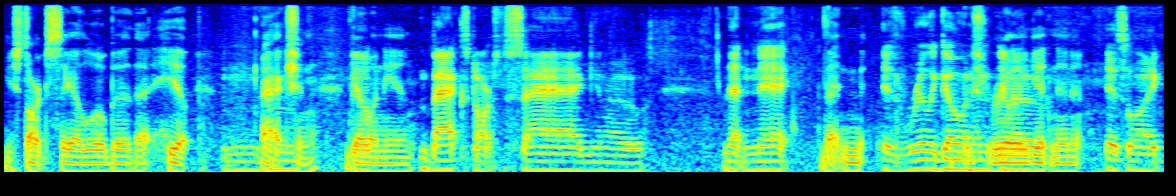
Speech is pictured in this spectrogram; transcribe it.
You start to see a little bit of that hip Mhm. action going in. Back starts to sag. You know, that neck That n- is really going it's in. really you know, getting in it. It's like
